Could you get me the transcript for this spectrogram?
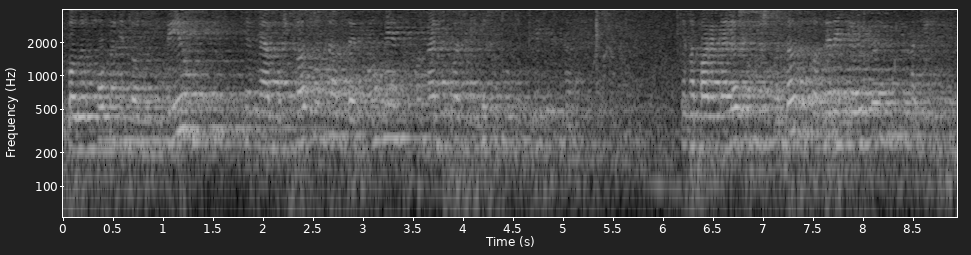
υποδεχόμενοι τον Ορφείο και με αποσπάσματα από τα επόμενα της Μεγάλης Παρασκευής από την τρίτη στάση. Και θα παρακαλέσω αμέσως μετά τον πατέρα Γιώργο να κλείσει την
